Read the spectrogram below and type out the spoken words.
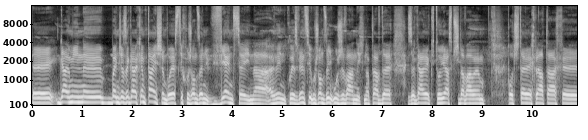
y, Garmin y, będzie zegarkiem tańszym, bo jest tych urządzeń więcej na rynku, jest więcej urządzeń używanych. Naprawdę zegarek, który ja sprzedawałem po czterech latach, y,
